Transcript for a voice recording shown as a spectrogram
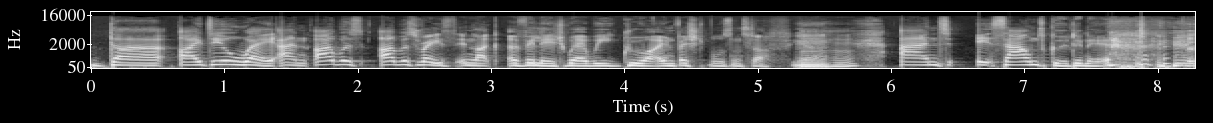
the ideal way, and I was I was raised in like a village where we grew our own vegetables and stuff, yeah, Mm-hmm. and it sounds good, innit?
